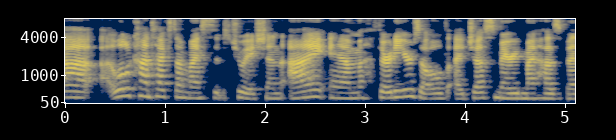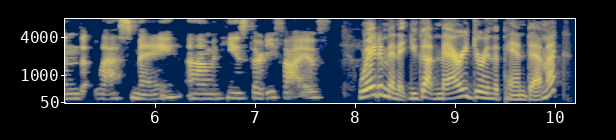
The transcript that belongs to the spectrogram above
uh, a little context on my situation i am 30 years old i just married my husband last may um, and he's 35 Wait a minute, you got married during the pandemic?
